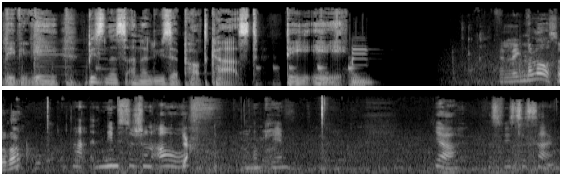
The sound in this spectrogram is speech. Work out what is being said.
Www.businessanalysepodcast.de Dann legen wir los, oder? Ah, nimmst du schon auf? Ja. Okay. Ja, was willst du sagen?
